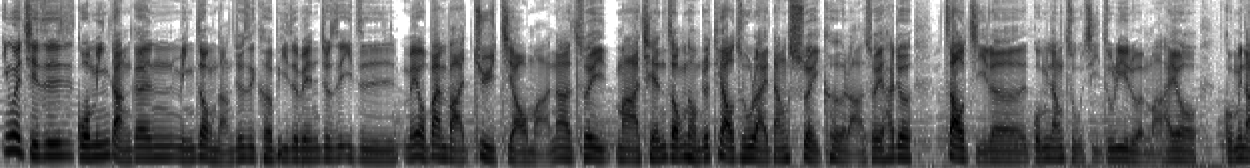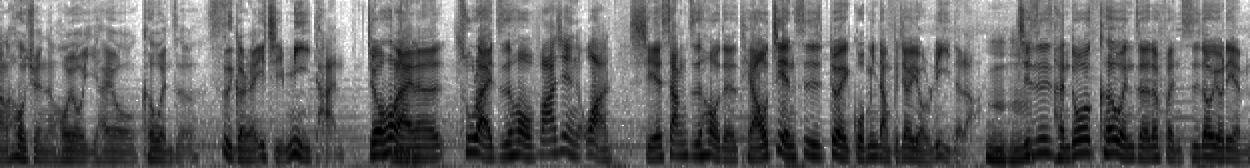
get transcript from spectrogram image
因为其实国民党跟民众党就是柯批这边就是一直没有办法聚焦嘛，那所以马前总统就跳出来当说客啦，所以他就召集了国民党主席朱立伦嘛，还有国民党的候选人侯友谊，还有柯文哲四个人一起密谈。结果后来呢，出来之后发现哇，协商之后的条件是对国民党比较有利的啦。嗯，其实很多柯文哲的粉丝都有点。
